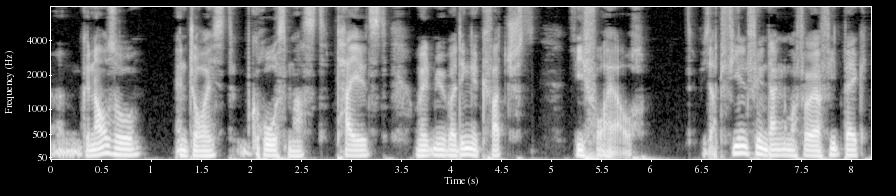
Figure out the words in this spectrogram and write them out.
ähm, genauso enjoyst, groß machst, teilst und mit mir über Dinge quatschst, wie vorher auch. Wie gesagt, vielen, vielen Dank nochmal für euer Feedback.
